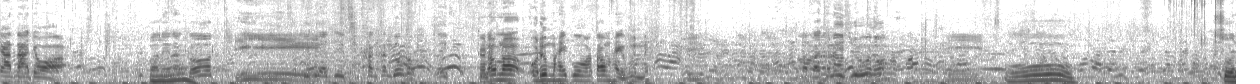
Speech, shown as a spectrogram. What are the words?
งานตาจอปลาเลยนะก็อีคันคันโดมคันโดมเราโอดึมมาให้กูต้มให้กับบุญนี่ ปลาทะเลชิวเนาะโอ้ส่วน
